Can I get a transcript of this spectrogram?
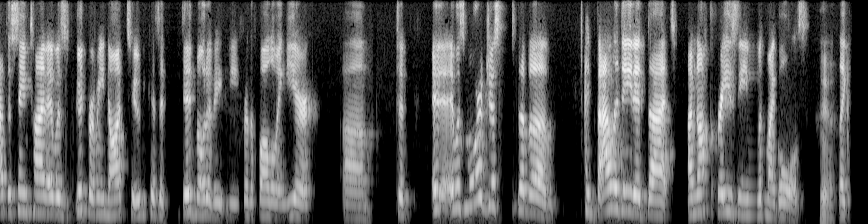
at the same time, it was good for me not to because it did motivate me for the following year um, to it, it was more just of a it validated that I'm not crazy with my goals. Yeah. Like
